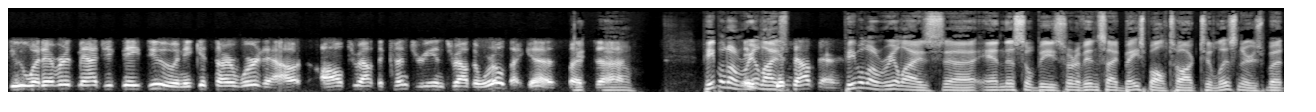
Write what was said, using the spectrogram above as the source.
do whatever magic they do, and it gets our word out all throughout the country and throughout the world, I guess. But uh, people don't realize out there. People don't realize, uh, and this will be sort of inside baseball talk to listeners, but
